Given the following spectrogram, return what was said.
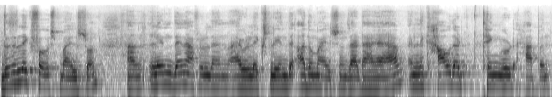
This is like first milestone and then, then after then i will explain the other milestones that i have and like how that thing would happen.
